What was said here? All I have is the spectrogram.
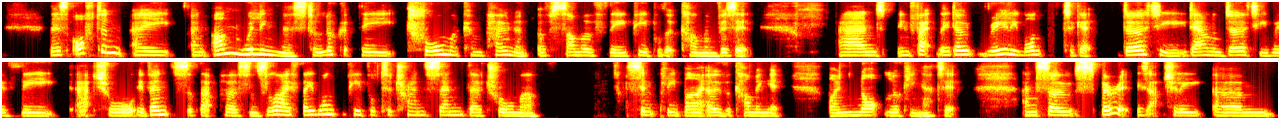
there's often a, an unwillingness to look at the trauma component of some of the people that come and visit. And in fact, they don't really want to get dirty, down and dirty with the actual events of that person's life. They want people to transcend their trauma simply by overcoming it, by not looking at it. And so, spirit is actually um,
